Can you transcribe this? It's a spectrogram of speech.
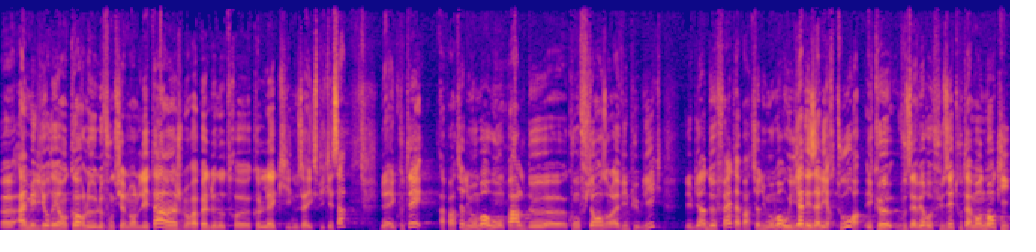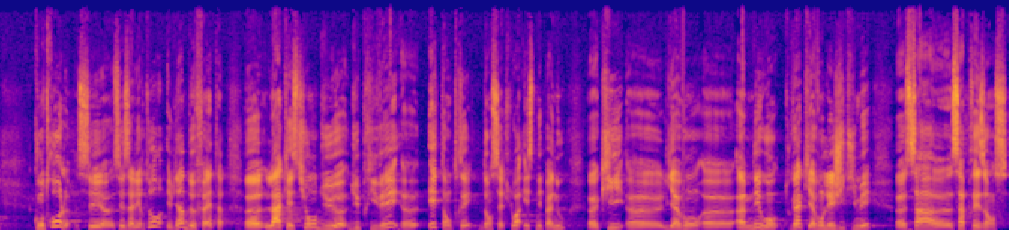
améliorer encore le, fonctionnement de l'État. hein. Je me rappelle de notre collègue qui nous a expliqué ça. Bien, écoutez, à partir du moment où on parle de confiance dans la vie publique, eh bien, de fait, à partir du moment où il y a des allers-retours et que vous avez refusé tout amendement qui contrôle ces, euh, ces allers-retours, eh bien, de fait, euh, la question du, euh, privé est entrée dans cette loi et ce n'est pas nous qui l'y avons amené ou en tout cas qui avons légitimé sa, présence.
